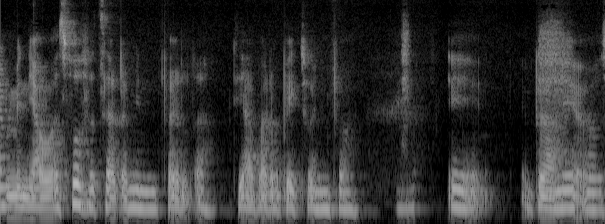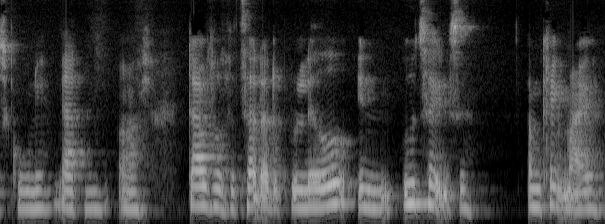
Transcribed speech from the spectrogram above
Øh, men jeg har jo også fået fortalt af mine forældre, de arbejder jo begge to inden for øh, børne- og skoleverden, og der har jeg fået fortalt, at der blev lavet en udtalelse omkring mig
